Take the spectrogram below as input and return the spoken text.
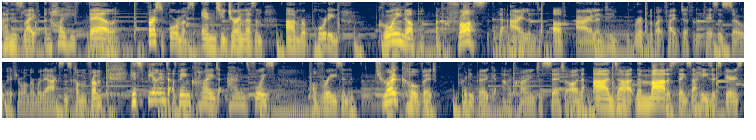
and his life and how he fell, first and foremost, into journalism and reporting. Growing up across the island of Ireland, he grew up in about five different places, so if you're wondering where the accent's coming from, his feelings of being crowned Ireland's voice of reason throughout COVID, pretty big uh, crown to sit on, and uh, the maddest things that he's experienced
